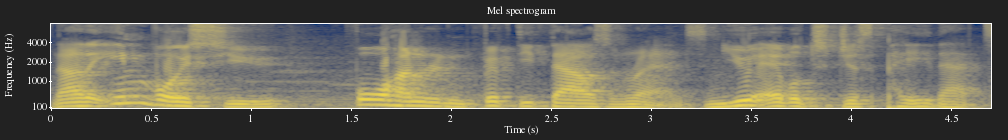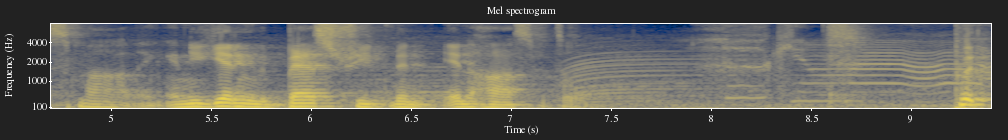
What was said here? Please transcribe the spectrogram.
Now, they invoice you 450,000 rands, and you're able to just pay that smiling, and you're getting the best treatment in hospital. Put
